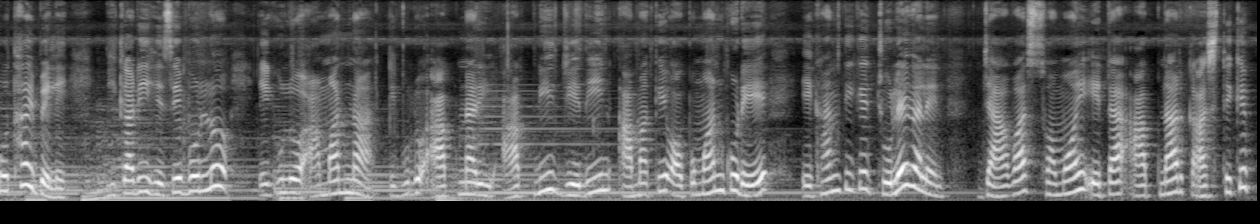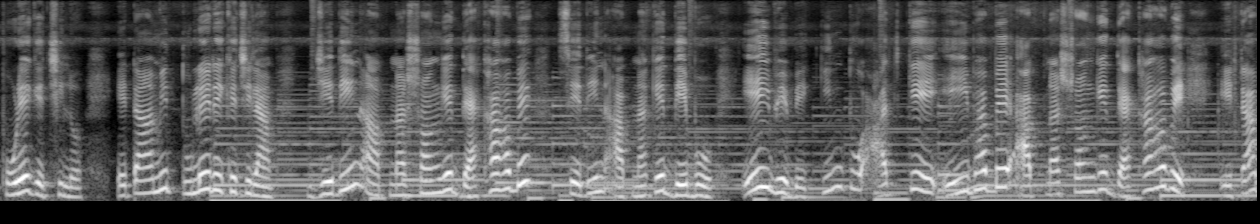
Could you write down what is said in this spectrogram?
কোথায় পেলে? ভিকারি হেসে বলল, এগুলো আমার না, এগুলো আপনারই। আপনি যেদিন আমাকে অপমান করে এখান থেকে চলে গেলেন যাওয়ার সময় এটা আপনার কাছ থেকে পড়ে গেছিল। এটা আমি তুলে রেখেছিলাম। যেদিন আপনার সঙ্গে দেখা হবে, সেদিন আপনাকে দেব। এই ভেবে কিন্তু আজকে এইভাবে আপনার সঙ্গে দেখা হবে, এটা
